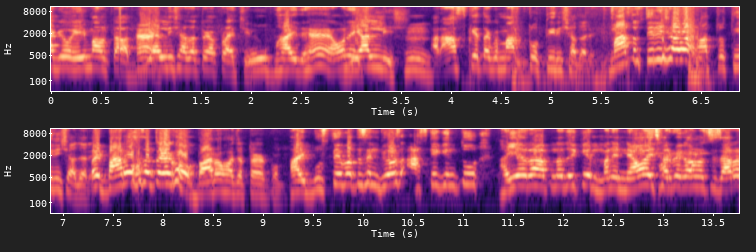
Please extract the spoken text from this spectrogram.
আগেও এই মালটা হ্যাঁ। বিয়াল্লিশ হাজার টাকা প্রাইস ছিল। ও ভাই হ্যাঁ অনেক। বিয়াল্লিশ। আর আজকে থাকবে মাত্র তিরিশ হাজারে। মাত্র তিরিশ হাজার? মাত্র তিরিশ হাজারে। ভাই বারো হাজার টাকা কম? বারো হাজার টাকা কম। ভাই বুঝতে পারতেছেন ভিউয়ার্স আজকে কিন্তু ভাইয়ারা আপনাদেরকে মানে নেওয়াই ছাড়বে কারণ হচ্ছে যারা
